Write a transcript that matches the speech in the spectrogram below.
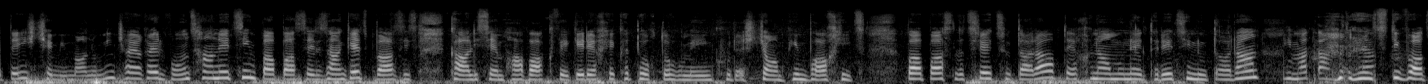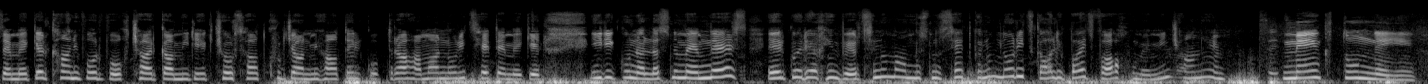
ինչ չեմ իմանում, ինչ ա եղել, ոնց հանեցին, papas էլ զանգեց բազից, գալիս եմ հավաքվեք, երեխեքը թողտողում էին քուրս ճամփին բախից։ Papas լցրեց ու տարավ, տեղ խնամուն էլ դրեցին ու տարան։ Հիմա տան։ Հենց ստիված եմ եկել, քանի որ ողջար կամ 3-4 հատ քուրջան մի հատ էլ կոպ դրա համար նորից հետ եմ եկել։ Իրիկունը լսնում եմ ներս, երկու երեխին վերցնում ամուսնուս հետ գնում, նորից գալի, բայց վախում եմ, ինչ անեմ։ Մենք տունն էինք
